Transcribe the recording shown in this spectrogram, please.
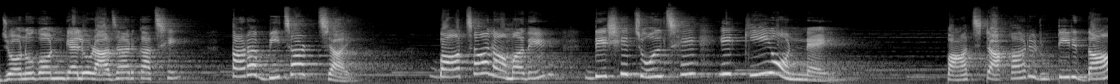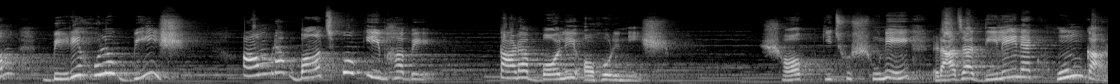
জনগণ গেল রাজার কাছে। তারা বিচার চায়। বাঁচান আমাদের, দেশে চলছে এ কি অন্যায়? পাঁচ টাকার রুটির দাম বেড়ে হলো বিষ আমরা বাঁচব কীভাবে? তারা বলে অহর্নিশ সব কিছু শুনে রাজা দিলেন এক হুঙ্কার।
